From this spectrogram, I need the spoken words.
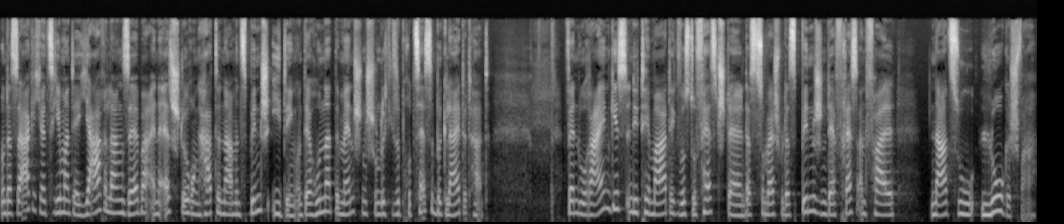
und das sage ich als jemand, der jahrelang selber eine Essstörung hatte namens Binge-Eating und der hunderte Menschen schon durch diese Prozesse begleitet hat. Wenn du reingehst in die Thematik, wirst du feststellen, dass zum Beispiel das Bingen, der Fressanfall nahezu logisch war.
